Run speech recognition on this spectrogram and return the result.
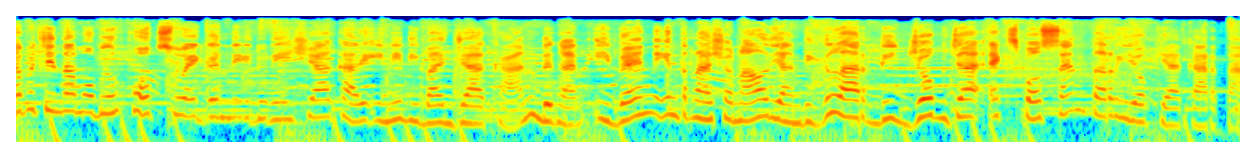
Para pecinta mobil Volkswagen di Indonesia kali ini dibanjakan dengan event internasional yang digelar di Jogja Expo Center Yogyakarta.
